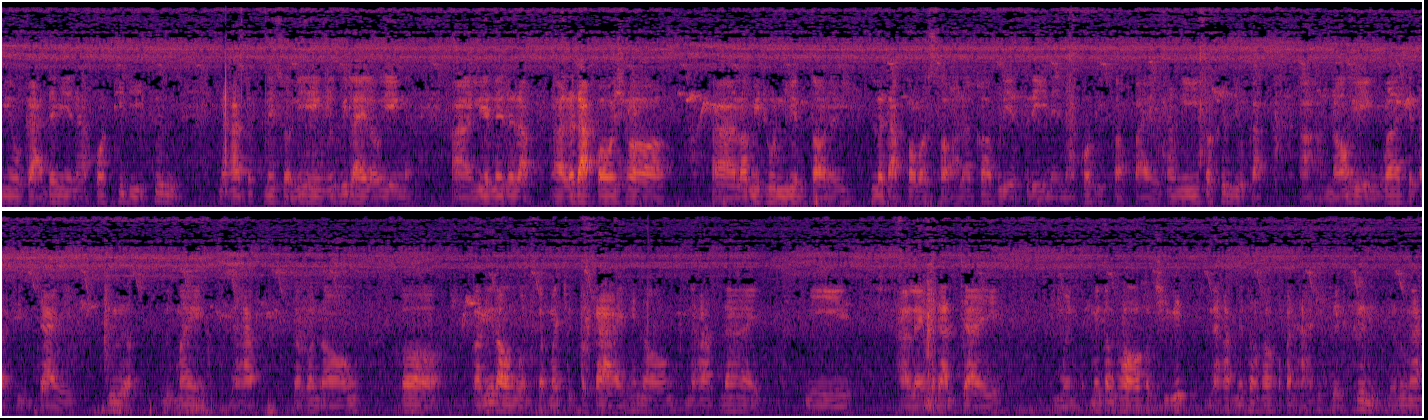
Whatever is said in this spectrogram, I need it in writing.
มีโอกาสได้มีอนาคตที่ดีขึ้นนะครับ ในส่วนนี้เองวิทยาลัยเราเองเนี่ยเรียนในระดับระดับปวช เรามีทุนเรียนต่อในระดับปวส แล้วก็ปริญญาตรีในอนาคตอีกต่อไป ทั้งนี้ก็ขึ้นอยู่กับน้องเองว่าจะตัดสินใจเลือกหรือไม่นะครับ แล้วก็น้องก็ตอนนี้เราเหมือนกับมาจุดประกายให้น้องนะครับได้มีอ่าแรงบันดาลใจเหมือนไม่ต้องท้อกับชีวิตนะครับ ไม่ต้องท้อกับปัญหาที่เกิดขึ้นนะลูกนะ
